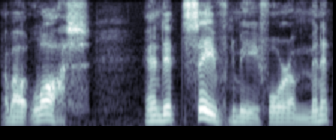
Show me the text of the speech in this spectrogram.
about loss, and it saved me for a minute.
